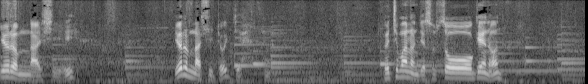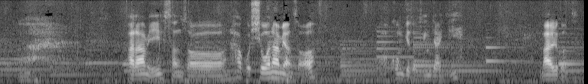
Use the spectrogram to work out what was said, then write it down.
여름 날씨 여름 날씨죠 이제 그렇지만 이제 숲속에는 어, 바람이 선선하고 시원하면서 공기도 굉장히 맑은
